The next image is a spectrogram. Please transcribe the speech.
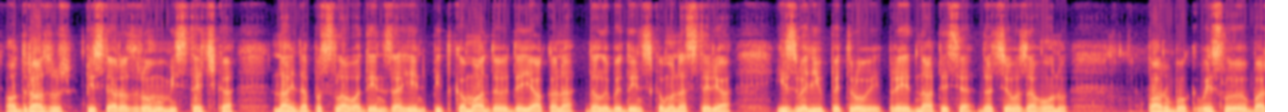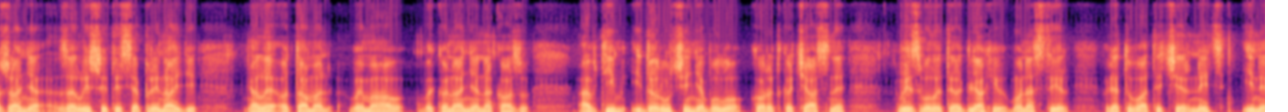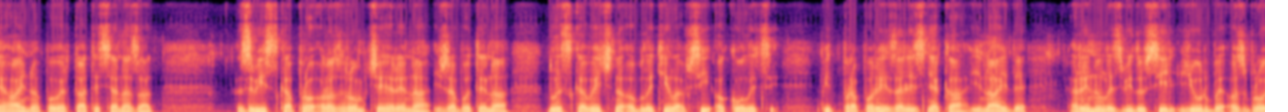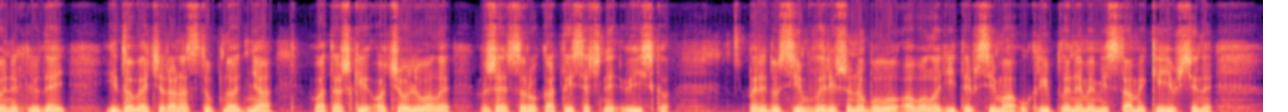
Одразу ж, після розгрому містечка, Найда послав один загін під командою деякона до Лебединського монастиря і звелів Петрові приєднатися до цього загону. Парубок висловив бажання залишитися при найді, але отаман вимагав виконання наказу. А втім, і доручення було короткочасне визволити од ляхів монастир, врятувати черниць і негайно повертатися назад. Звістка про розгром Чигирина і Жаботина блискавично облетіла всі околиці. Під прапори Залізняка і Найде ринули звідусіль юрби озброєних людей, і до вечора наступного дня ватажки очолювали вже 40-тисячне військо. Передусім вирішено було оволодіти всіма укріпленими містами Київщини,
